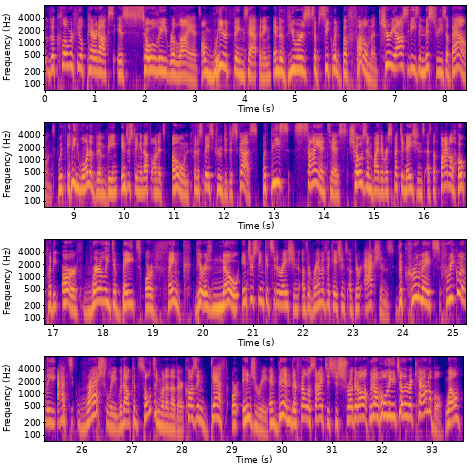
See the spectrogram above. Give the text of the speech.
The Cloverfield paradox is solely reliant on weird things happening and the viewer's subsequent befuddlement. Curiosities and mysteries abound, with any one of them being interesting enough on its own for the space crew to discuss. But these scientists, chosen by their respective nations as the final hope for the Earth, rarely debate or think. There is no interesting consideration of the ramifications of their actions. The crewmates frequently act rashly without consulting one another, causing death or injury, and then their fellow scientists just shrug it off without holding each other accountable. Well,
